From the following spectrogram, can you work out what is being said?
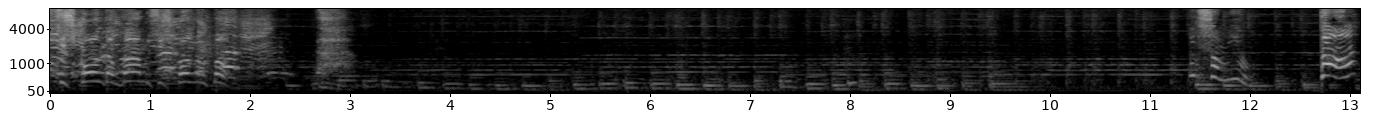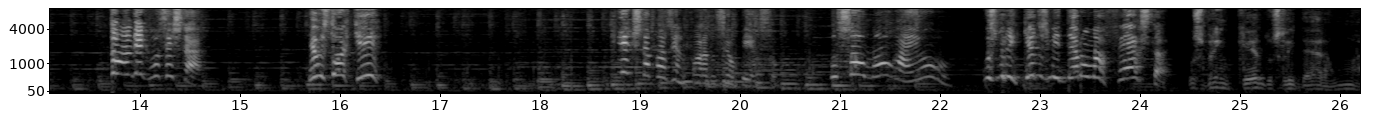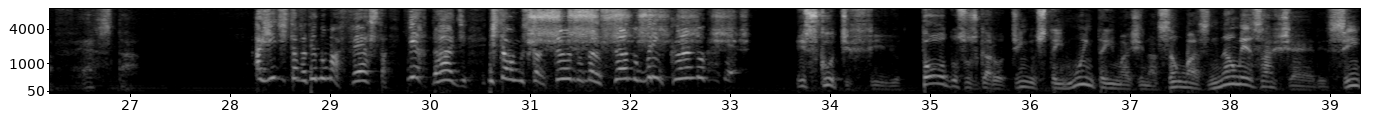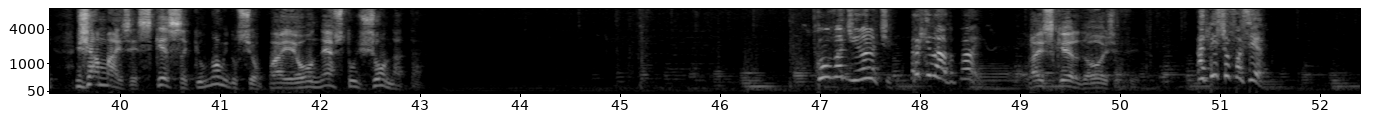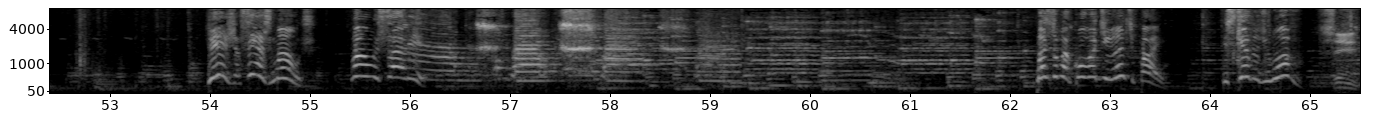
Se escondam, vamos, se escondam todos. Ele sumiu. Tom? Tom, onde é que você está? Eu estou aqui. O que é que está fazendo fora do seu berço? O sol mal raiou. Os brinquedos me deram uma festa. Os brinquedos lhe deram uma festa. A gente estava tendo uma festa. Verdade. Estávamos cantando, dançando, brincando. Escute, filho. Todos os garotinhos têm muita imaginação, mas não exagere, sim? Jamais esqueça que o nome do seu pai é Honesto Jonathan. Curva adiante. Para que lado, pai? Para a esquerda hoje, filho. Ah, deixa eu fazer. Veja, sem as mãos. Vamos, Sally. Mais uma curva adiante, pai. Esquerda de novo? Sim.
